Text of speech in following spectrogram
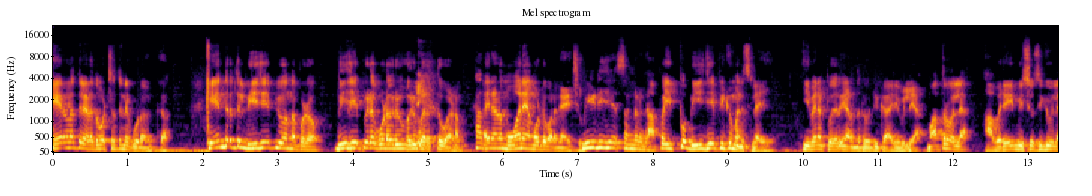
കേരളത്തിൽ ഇടതുപക്ഷത്തിന്റെ കൂടെ നിൽക്കുക. കേന്ദ്രത്തിൽ ബി ജെ പി വന്നപ്പോഴോ ബി ജെ പിയുടെ കൂടെ ഒരു ഒരു ബെർത്ത് വേണം. അതെ. അതിനാണ് മോനെ അങ്ങോട്ട് പറഞ്ഞയച്ചു. ബി ഡി ജെ സംഘടന. അപ്പൊ ഇപ്പൊ ബി ജെ പിക്ക് മനസ്സിലായി. ഇവനെ പേറി നടന്നിട്ട് ഒരു കാര്യമില്ല മാത്രമല്ല അവരെയും വിശ്വസിക്കൂല.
